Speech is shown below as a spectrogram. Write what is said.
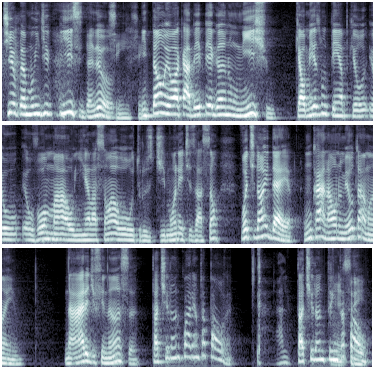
tipo, é muito difícil, entendeu? Sim, sim. Então eu acabei pegando um nicho que ao mesmo tempo que eu, eu, eu vou mal em relação a outros de monetização, vou te dar uma ideia. Um canal no meu tamanho, na área de finança, tá tirando 40 pau, velho. Caralho. Tá tirando 30 É aí. pau.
